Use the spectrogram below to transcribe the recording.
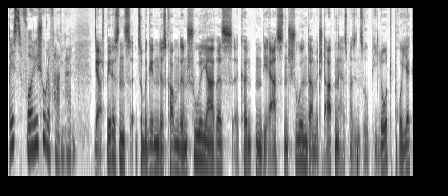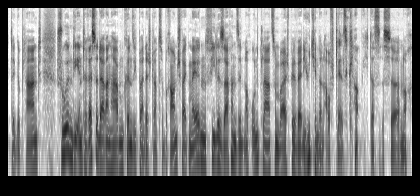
bis vor die Schule fahren können. Ja, spätestens zu Beginn des kommenden Schuljahres könnten die ersten Schulen damit starten. Erstmal sind so Pilotprojekte geplant. Schulen, die Interesse daran haben, können sich bei der Stadt Braunschweig melden. Viele Sachen sind noch unklar, zum Beispiel, wer die Hütchen dann aufstellt, glaube ich. Das ist äh, noch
